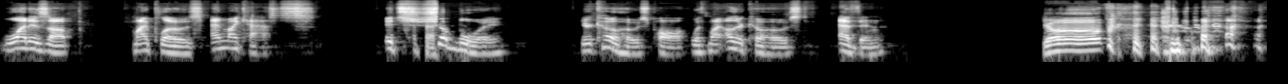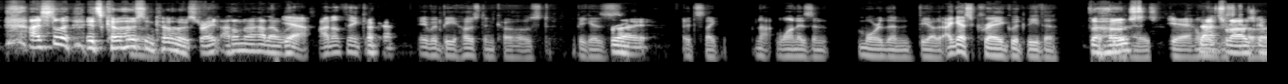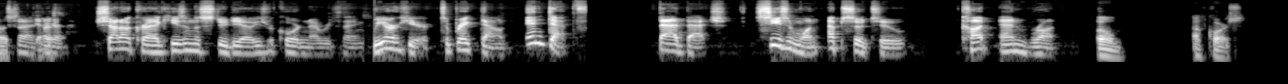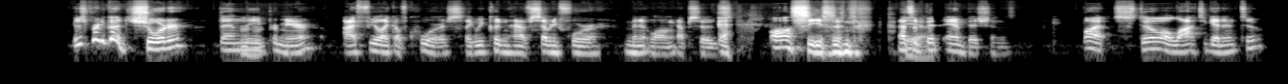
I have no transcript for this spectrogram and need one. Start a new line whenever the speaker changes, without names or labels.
What is up, my plos and my casts? It's your boy, your co-host Paul, with my other co-host Evan.
Yup.
I still it's co-host and co-host, right? I don't know how that works.
yeah, I don't think
Okay.
it would be host and co-host because
Right.
it's like not one isn't more than the other. I guess Craig would be the,
the host.
Yeah,
That's what I was going to say.
yes.
Okay. Shout out Craig. He's in the studio. He's recording everything. We are here to break down in depth Bad Batch, Season 1, Episode 2, Cut and Run.
Boom. Of course.
It was pretty good. Shorter than the
Mm-hmm.
premiere. I feel like, of course, like we couldn't have 74 minute long episodes all season. That's a bit ambitious, but still a lot to get into.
